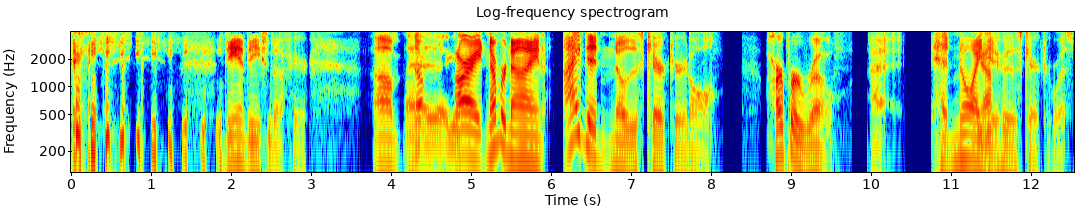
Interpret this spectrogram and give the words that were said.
D and D stuff here. Um, Uh, yeah. All right, number nine. I didn't know this character at all. Harper Rowe. I had no idea Yep. who this character was.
